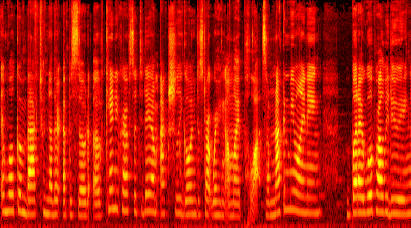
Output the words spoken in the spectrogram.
and welcome back to another episode of Candycraft. So today I'm actually going to start working on my plot. So I'm not going to be mining, but I will probably be doing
